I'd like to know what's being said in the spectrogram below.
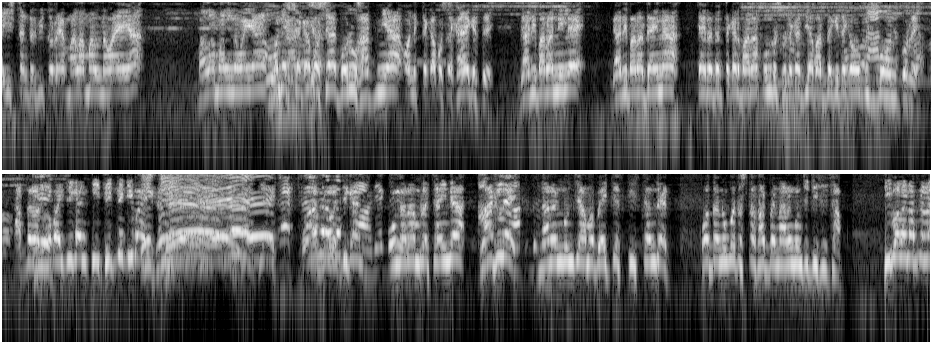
এই স্ট্যান্ডের ভিতরে মালামাল নেওয়াইয়া মালামাল নেওয়াইয়া অনেক টাকা পয়সা গরু হাট নিয়ে অনেক টাকা পয়সা খাইয়া গেছে। গাড়ি ভাড়া নিলে গাড়ি ভাড়া দেয় না চার হাজার টাকার ভাড়া পনেরোশো টাকা দিয়ে বাদ বাকি টাকা অফিস বহন করে। আপনারা সবাই জিগান কি ঠিক নাকি ভাই? ওনারা আমরা চাই না। লাগলে নারায়ণগঞ্জে আমাদের এইচএস স্ট্যান্ডার্ড প্রধান উপদেষ্টা থাকবে নারায়ণগঞ্জে ডিসি সাহেব। কি বলেন আপনারা?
